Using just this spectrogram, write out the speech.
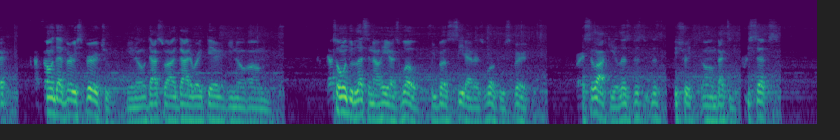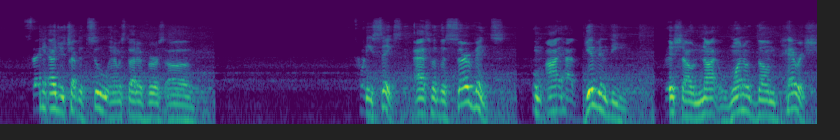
Right? I found that very spiritual. You know, that's why I got it right there. You know, um, that's why I want to do the lesson out here as well. For you to see that as well through spirit. Right, Salakia, let's let's let's get straight um, back to the precepts. Second Ezra chapter two, and I'm gonna start at verse uh 26. As for the servants whom I have given thee, there shall not one of them perish.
